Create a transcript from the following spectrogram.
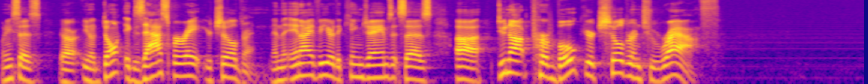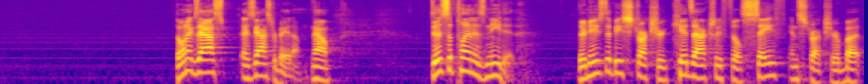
when he says, uh, you know, don't exasperate your children. In the NIV or the King James, it says, uh, do not provoke your children to wrath. Don't exas- exacerbate them. Now, discipline is needed. There needs to be structure. Kids actually feel safe in structure, but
